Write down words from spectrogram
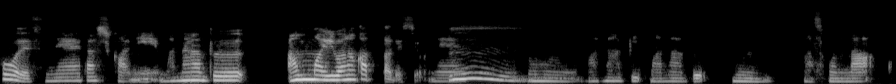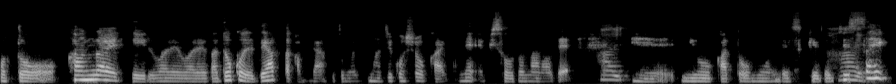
そうですね。確かに学ぶ、あんま言わなかったですよね。うんうん、学び、学ぶ。うん。まあ、そんなことを考えている我々がどこで出会ったかみたいなことも、まあ、自己紹介のね、エピソードなので、はい。えー言おうかと思うんですけど、はい実際、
